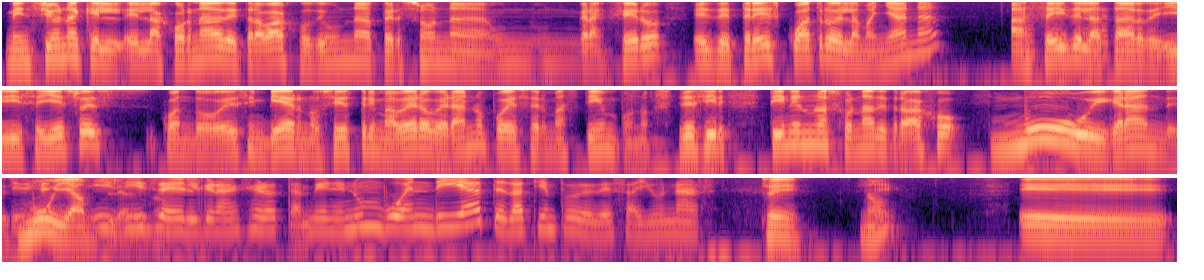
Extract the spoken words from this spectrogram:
Menciona que la jornada de trabajo de una persona, un, granjero, es de 3, 4 de la mañana a 6 de la tarde. Y dice, y eso es cuando es invierno, si es primavera o verano puede ser más tiempo, ¿no? Es decir, tienen unas jornadas de trabajo muy grandes, muy amplias. Y dice el granjero también, en un buen día te da tiempo de desayunar. Sí, ¿no? Eh,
